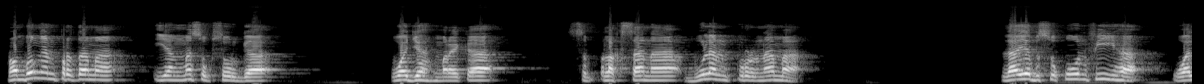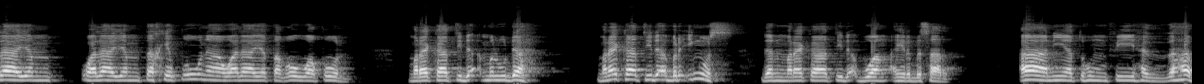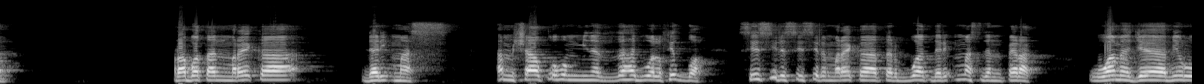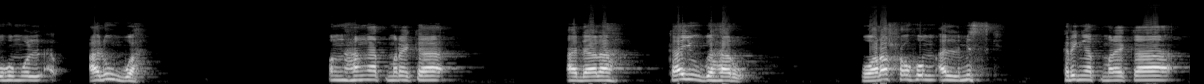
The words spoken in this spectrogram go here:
Rombongan pertama yang masuk surga wajah mereka laksana bulan purnama la yabsuqun fiha wala yam wala yamtakhituna wala yataghawwatun mereka tidak meludah mereka tidak beringus dan mereka tidak buang air besar. Aniyatuhum fiha dhahab. Perabotan mereka dari emas. Amsyatuhum minadh-dhahab wal fiddah. Sisir-sisir mereka terbuat dari emas dan perak. Wa majamiruhumul aluwah. Penghangat mereka adalah kayu gaharu. Warahuhum al-misk. Keringat mereka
